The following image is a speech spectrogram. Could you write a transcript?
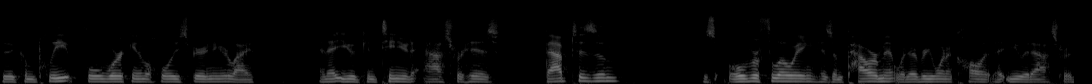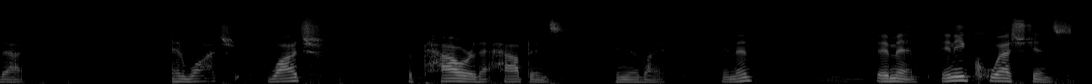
to the complete, full working of the Holy Spirit in your life, and that you would continue to ask for His baptism, His overflowing, His empowerment, whatever you want to call it, that you would ask for that. And watch, watch the power that happens in your life. Amen? Amen. Any questions?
